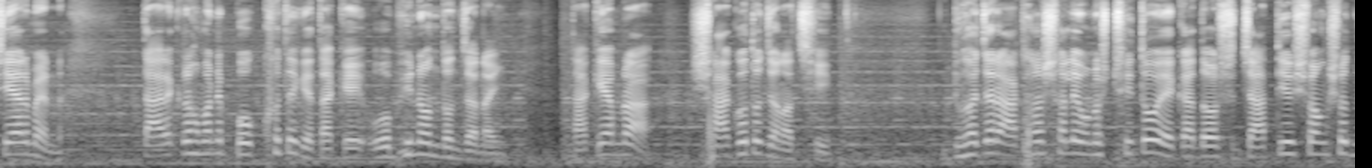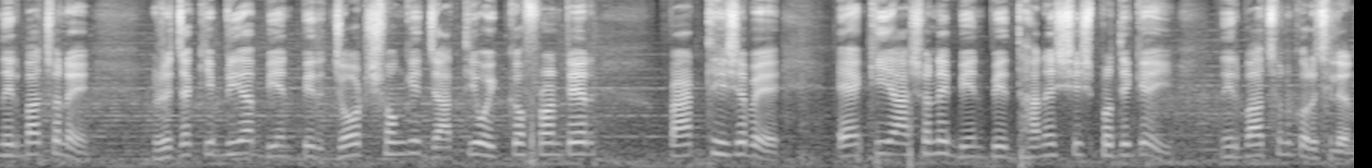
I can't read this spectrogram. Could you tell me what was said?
চেয়ারম্যান তারেক রহমানের পক্ষ থেকে তাকে অভিনন্দন জানাই। তাকে আমরা স্বাগত জানাচ্ছি। দু হাজার আঠারো সালে অনুষ্ঠিত একাদশ জাতীয় সংসদ নির্বাচনে রেজা কিবরিয়া বিএনপির জোট সঙ্গী জাতীয় ঐক্যফ্রন্টের প্রার্থী হিসেবে একই আসনে বিএনপির ধানের শীষ প্রতীকেই নির্বাচন করেছিলেন।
